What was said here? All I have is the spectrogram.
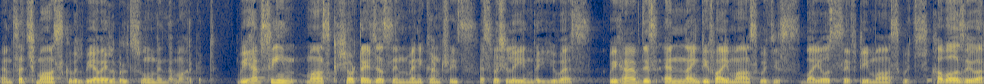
And such mask will be available soon in the market. We have seen mask shortages in many countries, especially in the US. We have this N95 mask, which is biosafety mask, which covers your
